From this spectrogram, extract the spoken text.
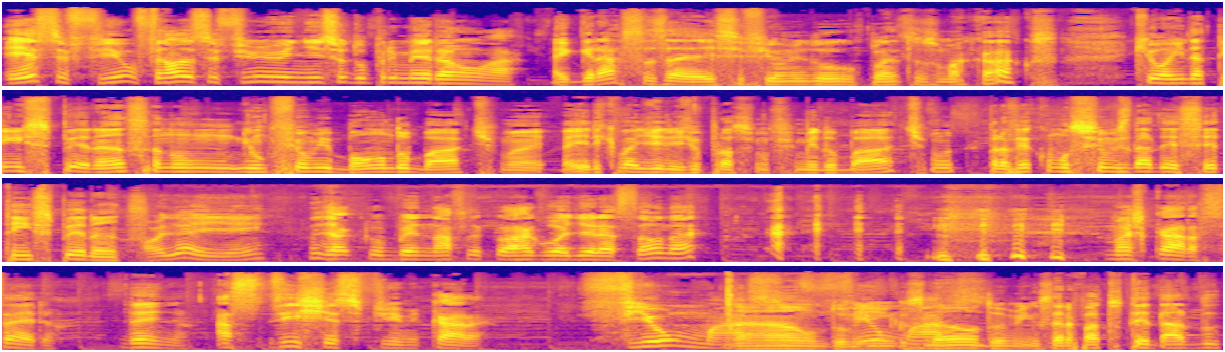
esse filme, o final desse filme e o início do primeirão lá. É graças a esse filme do Planeta dos Macacos que eu ainda tenho esperança num, em um filme bom do Batman. É ele que vai dirigir o próximo filme do Batman, para ver como os filmes da DC têm esperança. Olha aí, hein? Já que o Ben Affleck largou a direção, né? Mas, cara, sério, Daniel, assiste esse filme, cara. Filmaço. Não, Domingos, filmaço. não, Domingos. Era pra tu ter dado.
